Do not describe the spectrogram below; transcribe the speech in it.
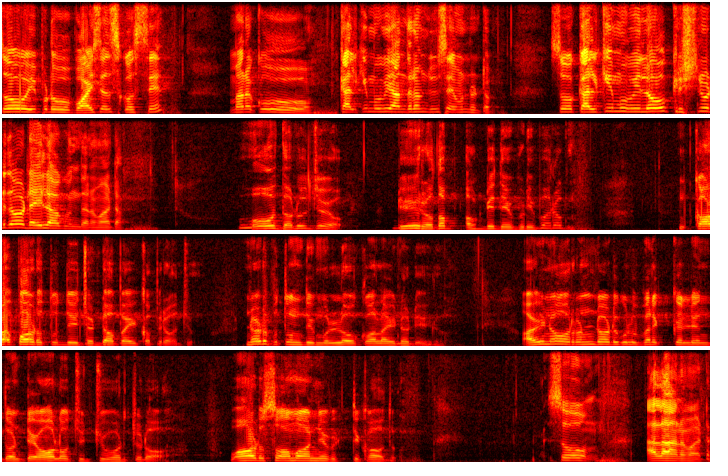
సో ఇప్పుడు వాయిసెస్కి వస్తే మనకు కల్కి మూవీ అందరం చూసే ఉంటుంటాం సో కల్కి మూవీలో కృష్ణుడితో డైలాగ్ ఉందన్నమాట. ఓ ధనుంజయ నీ రథం అగ్నిదేవుడి వరం. కాపాడుతుంది జెండాపై కపిరాజు నడుపుతుంది ముల్లోకాలైన నేను అయినా రెండు అడుగులు వెనక్కెళ్ళిందంటే ఆలోచించు అర్జున వాడు సామాన్య వ్యక్తి కాదు. సో అలా అనమాట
